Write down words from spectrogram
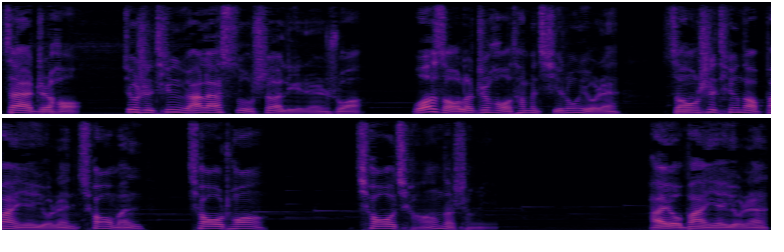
再之后就是听原来宿舍里人说，我走了之后，他们其中有人总是听到半夜有人敲门、敲窗。敲墙的声音，还有半夜有人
